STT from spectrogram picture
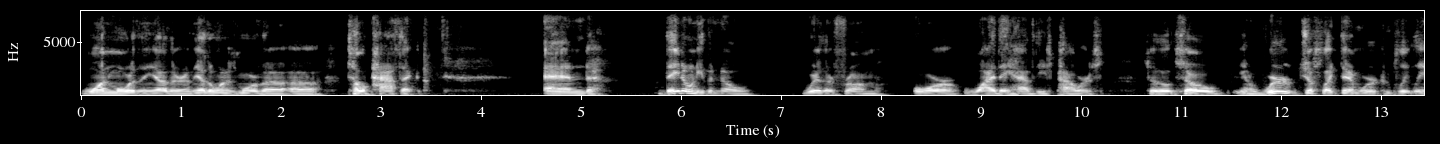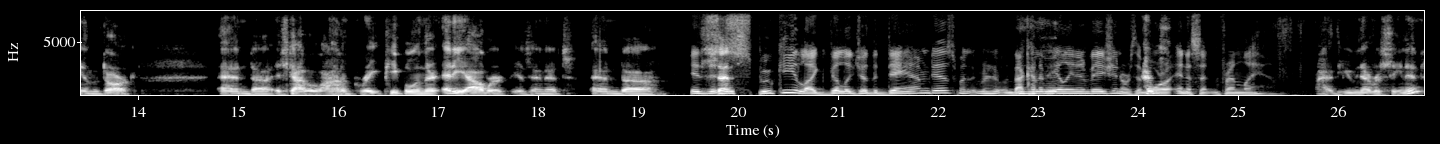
One more than the other, and the other one is more of a, a telepathic. And they don't even know where they're from or why they have these powers. So, so you know, we're just like them. We're completely in the dark, and uh, it's got a lot of great people in there. Eddie Albert is in it, and uh, is it Sen- spooky like Village of the Damned is when, when that kind of Mhm. alien invasion, or is it Have- more innocent and friendly? have you never seen it?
